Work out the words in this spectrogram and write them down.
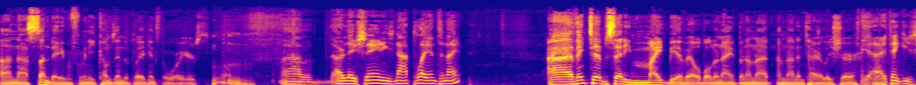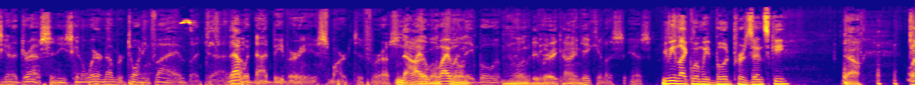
on uh, Sunday when he comes in to play against the Warriors. Uh, are they saying he's not playing tonight? I think Tibbs said he might be available tonight, but I'm not. I'm not entirely sure. Yeah, I think he's going to dress and he's going to wear number 25, but uh, that would not be very smart for us. No, why, won't- why would they boo him? it That won't would be very kind. Ridiculous, yes. You mean like when we booed Brzezinski? No, Well,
